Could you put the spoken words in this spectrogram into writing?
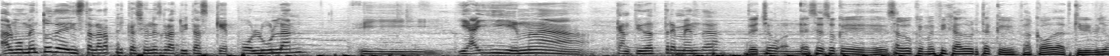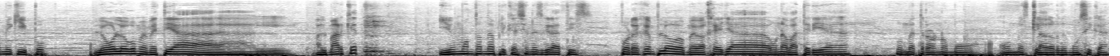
al momento de instalar aplicaciones gratuitas que polulan y, y hay una cantidad tremenda. De hecho, es eso que es algo que me he fijado ahorita que acabo de adquirir yo mi equipo. Luego, luego me metí al, al market y un montón de aplicaciones gratis. Por ejemplo, me bajé ya una batería, un metrónomo, un mezclador de música.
